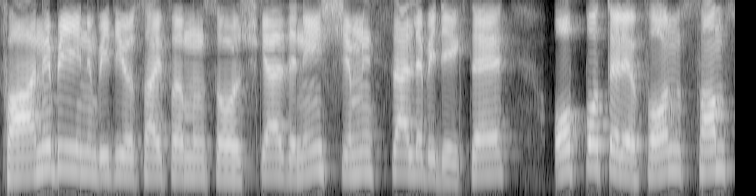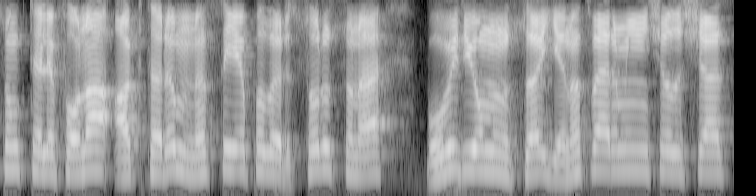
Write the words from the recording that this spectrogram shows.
Fani Bey'in video sayfamıza hoş geldiniz. Şimdi sizlerle birlikte Oppo telefon Samsung telefona aktarım nasıl yapılır sorusuna bu videomuzda yanıt vermeye çalışacağız.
